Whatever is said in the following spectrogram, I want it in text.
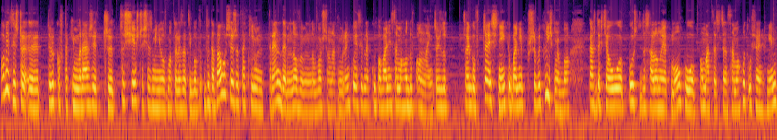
Powiedz jeszcze y, tylko w takim razie, czy coś jeszcze się zmieniło w motoryzacji, bo wydawało się, że takim trendem, nowym, nowością na tym rynku jest jednak kupowanie samochodów online, coś do czego wcześniej chyba nie przywykliśmy, bo każdy chciał pójść do salonu jak mógł, pomacać ten samochód, usiąść w nim,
